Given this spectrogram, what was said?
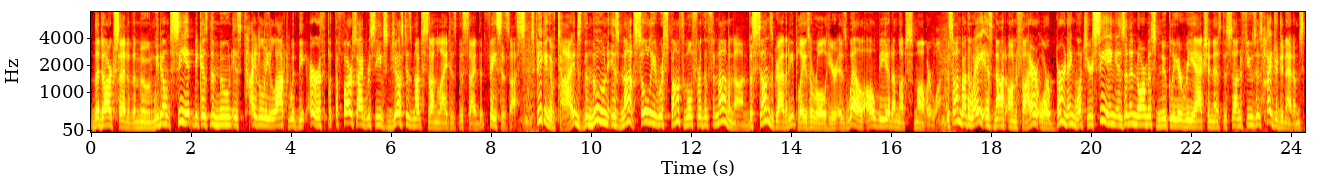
the dark side of the moon. We don't see it because the moon is tidally locked with the Earth, but the far side receives just as much sunlight as the side that faces us. Speaking of tides, the moon is not solely responsible for the phenomenon. The sun's gravity plays a role here as well, albeit a much smaller one. The sun, by the way, is not on fire or burning. What you're seeing is an enormous nuclear reaction as the sun fuses hydrogen atoms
